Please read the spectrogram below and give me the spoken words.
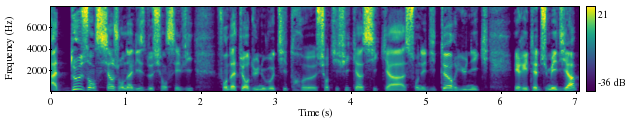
à deux anciens journalistes de Sciences et Vie, fondateurs du nouveau titre euh, scientifique, ainsi qu'à son éditeur, Unique Heritage Media.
